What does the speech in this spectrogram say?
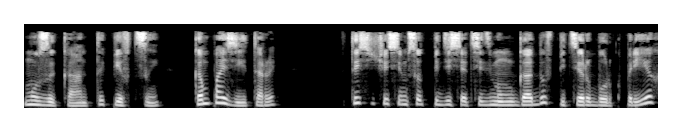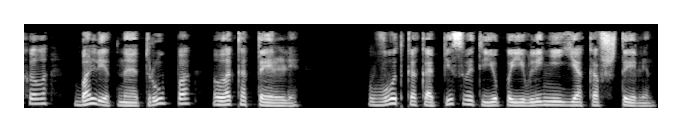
музыканты, певцы, композиторы. В 1757 году в Петербург приехала балетная труппа «Локотелли». Вот как описывает ее появление Яков Штеллин.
